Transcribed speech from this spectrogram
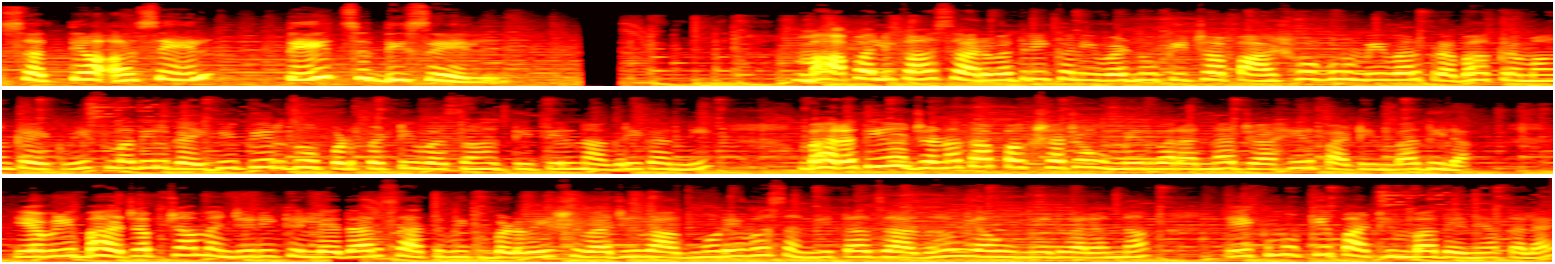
सत्य असेल तेच दिसेल. महापालिका सार्वत्रिक निवडणुकीच्या पार्श्वभूमीवर प्रभाग क्रमांक एकवीस मधील गैबीपीर झोपडपट्टी वसाहतीतील नागरिकांनी भारतीय जनता पक्षाच्या उमेदवारांना जाहीर पाठिंबा दिला. यावेळी भाजपच्या मंजिरी किल्लेदार सात्विक बडवे शिवाजी वाघमोडे व संगीता जाधव या उमेदवारांना एकमुखी पाठिंबा देण्यात आलाय.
